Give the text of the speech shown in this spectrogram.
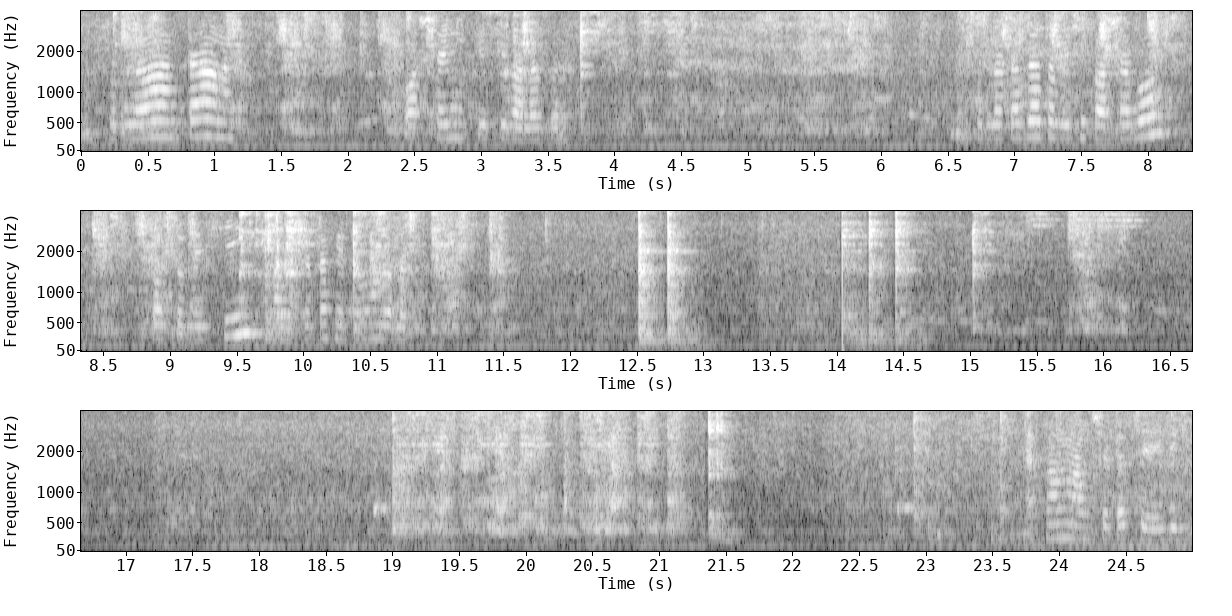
মশলাটা অনেক কষাই নিতেছি ভালো করে। মশলাটা যত বেশি কষাবো, তত বেশি মাংসটা খেতে ভালো লাগবে। এখন মাংসটা ছেড়ে দিবি।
